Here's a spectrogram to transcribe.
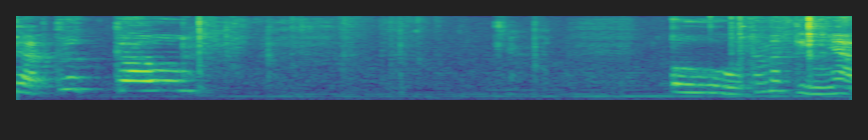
มกรอบอยากคือเกาโอ้ถ้ามากินเนี่ย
